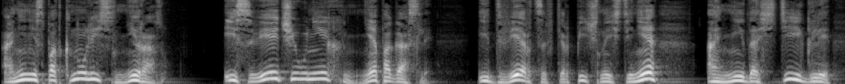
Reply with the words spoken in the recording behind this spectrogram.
Они не споткнулись ни разу. И свечи у них не погасли. И дверцы в кирпичной стене они достигли —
